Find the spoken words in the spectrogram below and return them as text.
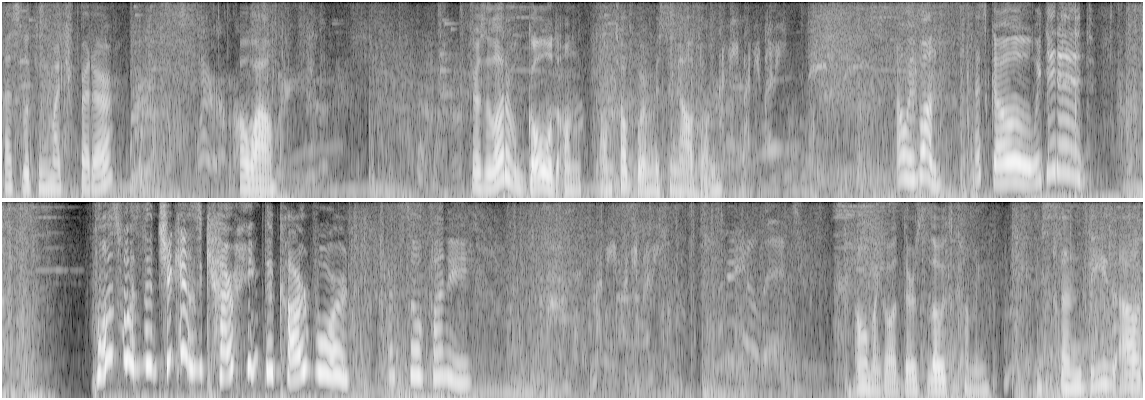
That's looking much better. Oh wow. There's a lot of gold on, on top we're missing out on. Oh, we won! Let's go! We did it! What was the chickens carrying the cardboard? That's so funny. Oh my god, there's loads coming. send these out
